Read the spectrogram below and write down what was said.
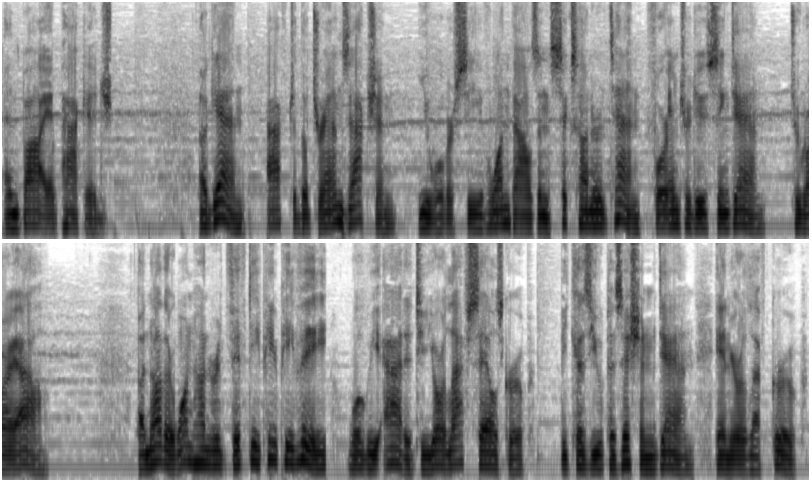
and buy a package. Again, after the transaction, you will receive 1610 for introducing Dan to Royale. Another 150 PPV will be added to your left sales group because you positioned Dan in your left group.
